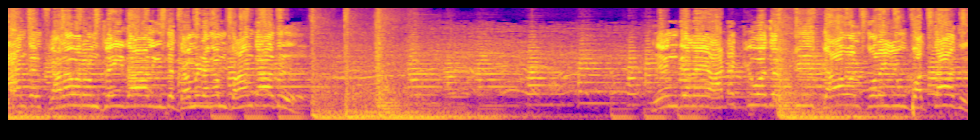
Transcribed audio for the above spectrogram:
நாங்கள் கலவரம் செய்தால் இந்த தமிழகம் தாங்காது. எங்களை அடக்குவதற்கு காவல்துறையும் பத்தாது.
